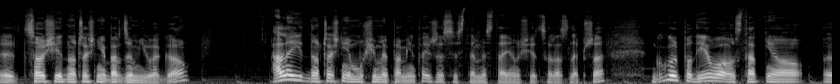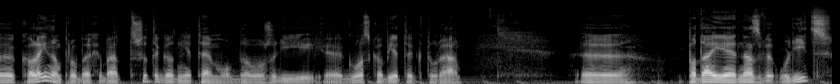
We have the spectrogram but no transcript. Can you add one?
y, coś jednocześnie bardzo miłego, ale jednocześnie musimy pamiętać, że systemy stają się coraz lepsze. Google podjęło ostatnio e, kolejną próbę, chyba trzy tygodnie temu. Dołożyli e, głos kobiety, która podaje nazwy ulic,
